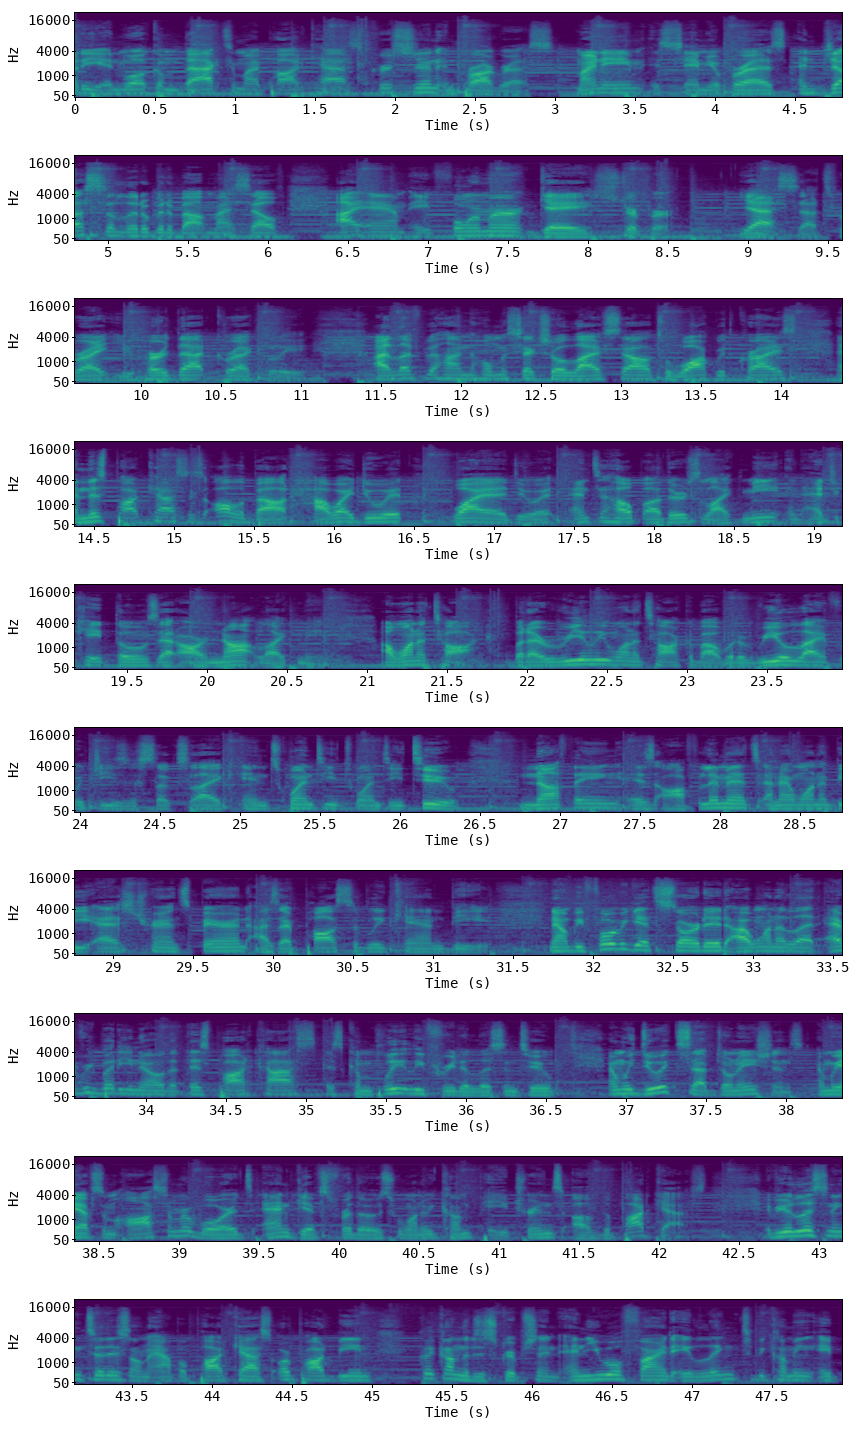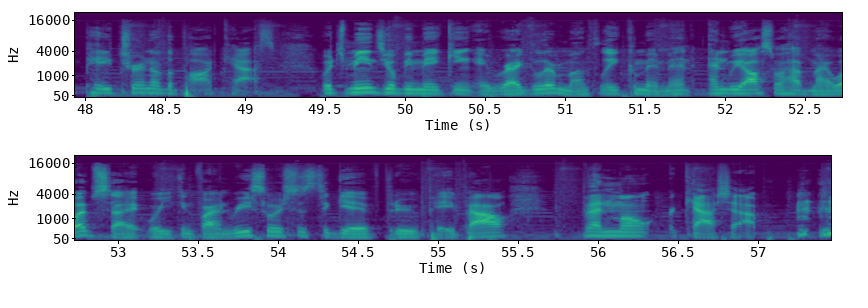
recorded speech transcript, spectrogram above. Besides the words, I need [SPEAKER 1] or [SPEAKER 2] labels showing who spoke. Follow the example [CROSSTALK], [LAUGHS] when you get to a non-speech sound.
[SPEAKER 1] everybody, and welcome back to my podcast, Christian in Progress. My name is Samuel Perez, and just a little bit about myself I am a former gay stripper. Yes, that's right, you heard that correctly. I left behind the homosexual lifestyle to walk with Christ, and this podcast is all about how I do it, why I do it, and to help others like me and educate those that are not like me. I want to talk, but I really want to talk about what a real life with Jesus looks like in 2022. Nothing is off limits, and I want to be as transparent as I possibly can be. Now, before we get started, I want to let everybody know that this podcast is completely free to listen to, and we do accept donations, and we have some awesome rewards and gifts for those who want to become patrons of the podcast. If you're listening to this on Apple Podcasts or Podbean, click on the description, and you will find a link to becoming a patron of the podcast, which means you'll be making a regular monthly commitment. And we also have my website where you can find resources to give through PayPal, Venmo, or Cash App. [CLEARS THROAT]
